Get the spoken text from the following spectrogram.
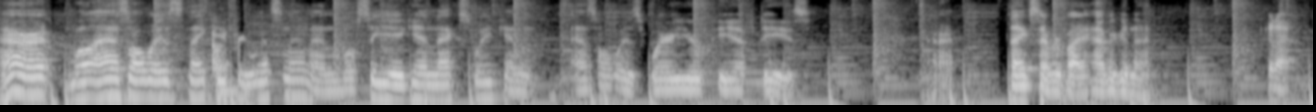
All right. Well, as always, thank you oh. for listening, and we'll see you again next week. And as always, wear your PFDs. All right. Thanks, everybody. Have a good night. Good night.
